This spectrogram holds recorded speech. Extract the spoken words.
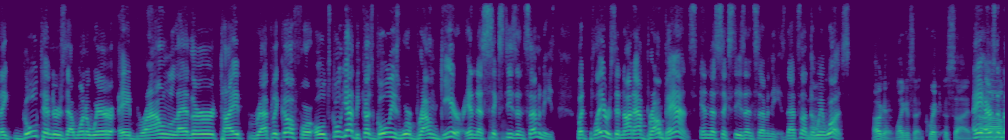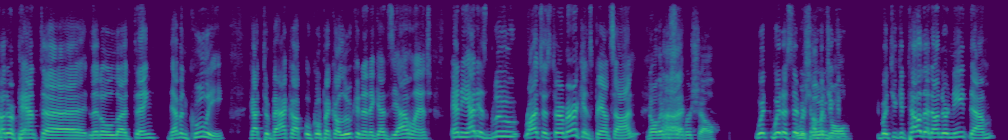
like goaltenders that want to wear a brown leather type replica for old school. Yeah, because goalies wore brown gear in the mm-hmm. 60s and 70s, but players did not have brown pants in the 60s and 70s. That's not no. the way it was. Okay, like I said, quick aside. Hey, here's um, another pant uh, little uh, thing. Devin Cooley got to back up Ukko-Pekka Luukkonen against the Avalanche, and he had his blue Rochester Americans pants on. No, they were uh, saber shell. With with a saber shell, but you gold. Could, but you could tell that underneath them,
